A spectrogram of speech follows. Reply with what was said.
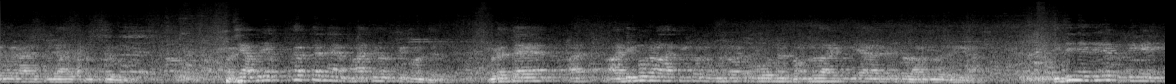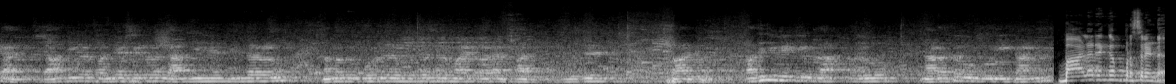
എന്ന കാര്യത്തിൽ സംശയവുമില്ല. പക്ഷെ അവരെയൊക്കെ തന്നെ മാറ്റി നിർത്തിക്കൊണ്ട് ഇവിടുത്തെ അടിമകളാക്കിക്കൊണ്ട് മുന്നോട്ട് പോകുന്ന സമ്പ്രദായം ഇന്ത്യ രാജ്യത്ത് നടന്നു വരികയാണ്. ഇതിനെതിരെ പ്രതികരിക്കാൻ ഗാന്ധിയുടെ സന്ദേശങ്ങളും ഗാന്ധിയുടെ ചിന്തകളും നമുക്ക് കൂടുതൽ ഊർജസ്വലമായിട്ട് വരാൻ സാധിക്കും. സാധിക്കും. അതിനുവേണ്ടിയുള്ള ഒരു നടത്തവും കൂടിയിട്ടാണ് ബാലരംഗം പ്രസിഡന്റ്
